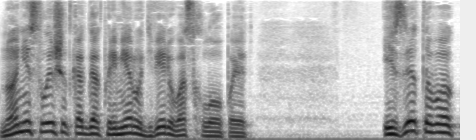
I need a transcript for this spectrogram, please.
но они слышат, когда, к примеру, дверь у вас хлопает. Из этого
